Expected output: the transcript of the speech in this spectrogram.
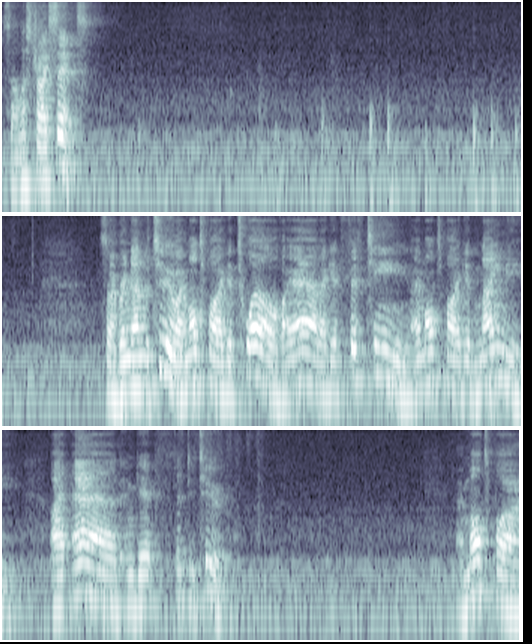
So let's try 6. So I bring down the 2, I multiply, I get 12, I add, I get 15, I multiply, I get 90, I add and get 52. I multiply,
